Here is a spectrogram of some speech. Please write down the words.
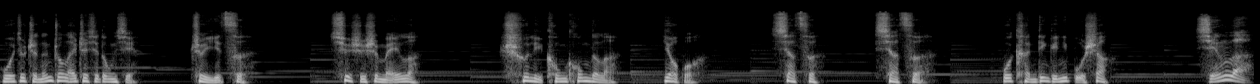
我就只能装来这些东西。这一次，确实是没了，车里空空的了。要不，下次，下次，我肯定给你补上。行了，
